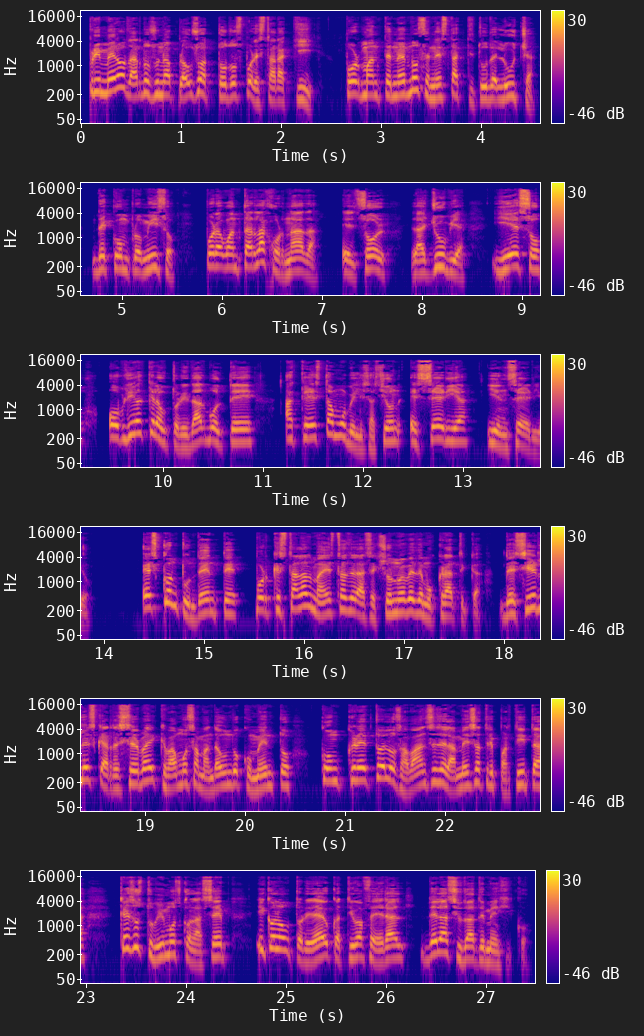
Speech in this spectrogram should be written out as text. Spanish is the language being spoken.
Primero darnos un aplauso a todos por estar aquí, por mantenernos en esta actitud de lucha, de compromiso, por aguantar la jornada, el sol, la lluvia, y eso obliga a que la autoridad voltee a que esta movilización es seria y en serio. Es contundente porque están las maestras de la sección 9 democrática, decirles que a reserva de que vamos a mandar un documento concreto de los avances de la mesa tripartita que sostuvimos con la SEP y con la Autoridad Educativa Federal de la Ciudad de México.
